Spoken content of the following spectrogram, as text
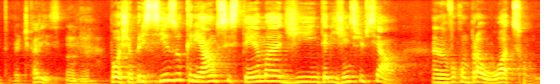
Então verticaliza. Poxa, eu preciso criar um sistema de inteligência artificial. Ah, não vou comprar o Watson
